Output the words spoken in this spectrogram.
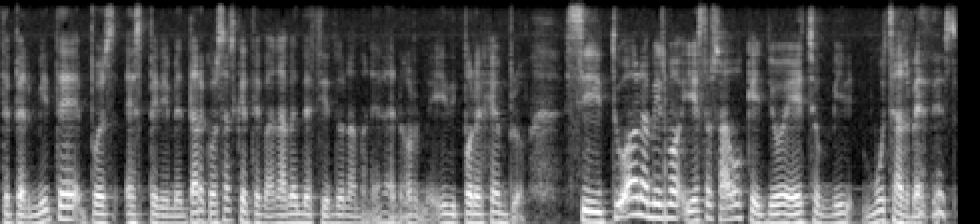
te, permite pues experimentar cosas que te van a bendecir de una manera enorme. Y por ejemplo, si tú ahora mismo, y esto es algo que yo he hecho muchas veces,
